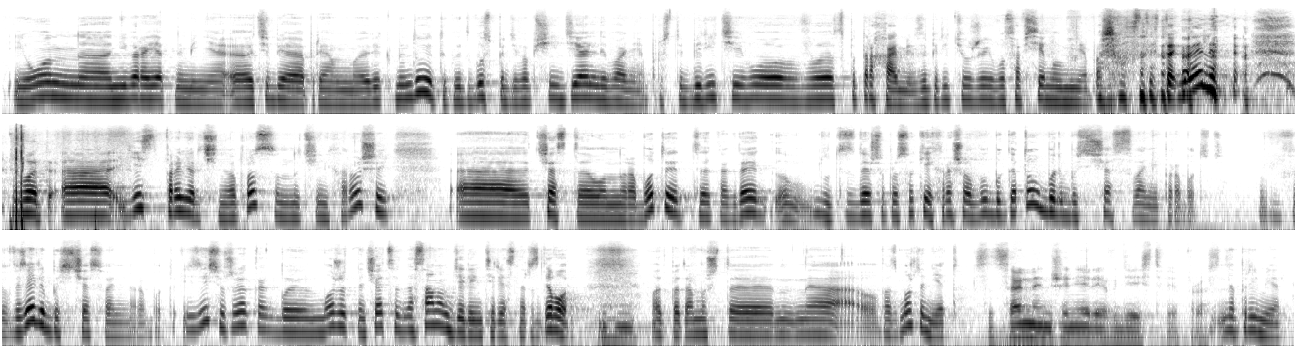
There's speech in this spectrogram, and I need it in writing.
и он э, невероятно меня, э, тебя прям рекомендует и говорит, господи, вообще идеальный Ваня, просто берите его в- с потрохами, заберите уже его совсем у меня, пожалуйста, и так далее. Вот. э, Есть проверочный вопрос, он очень хороший. Часто он работает, когда ну, ты задаешь вопрос, окей, хорошо, вы бы готовы были бы сейчас с Ваней поработать? Взяли бы сейчас Ваню на работу? И здесь уже как бы может начаться на самом деле интересный разговор. Мгм. Вот, потому что, возможно, нет. Социальная инженерия в действии просто. Например.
